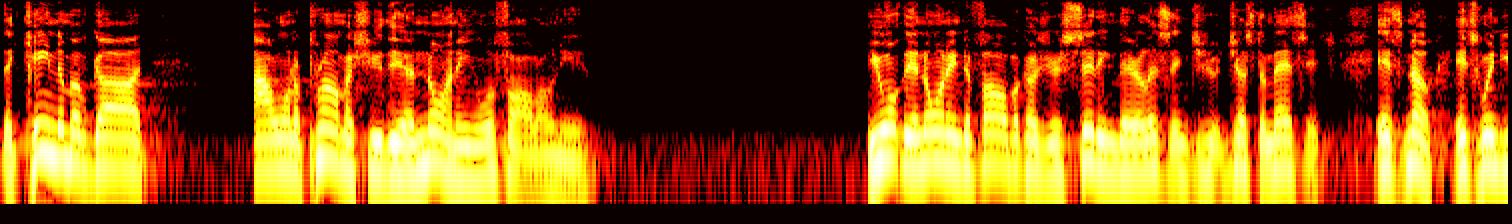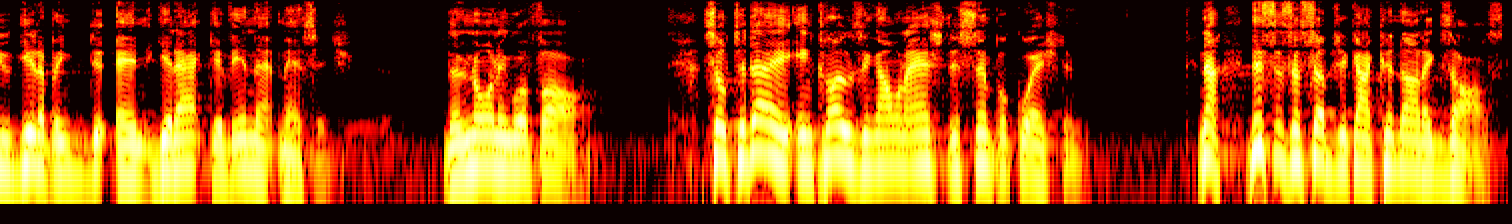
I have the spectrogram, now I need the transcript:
the kingdom of God, I want to promise you the anointing will fall on you. You want the anointing to fall because you're sitting there listening to just the message. It's no, it's when you get up and, and get active in that message. The anointing will fall. So today, in closing, I want to ask this simple question. Now, this is a subject I could not exhaust.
